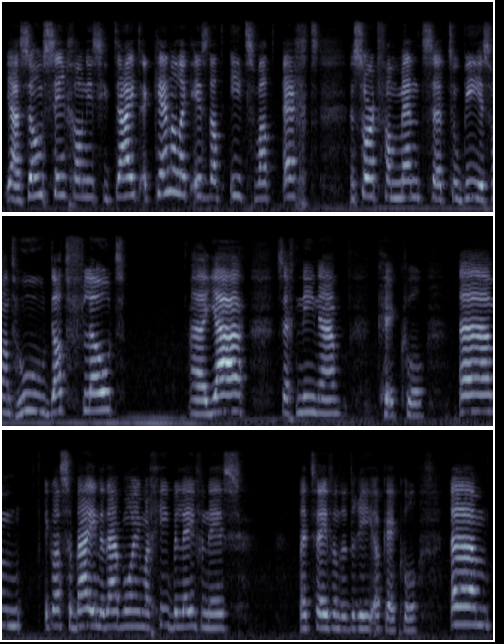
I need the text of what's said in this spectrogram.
ja, zo'n synchroniciteit. Kennelijk is dat iets wat echt een soort van meant to be is. Want hoe dat floot. Uh, ja, zegt Nina. Oké, cool. Um, ik was erbij, inderdaad, mooie magie, belevenis. Bij twee van de drie. Oké, cool. Um,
